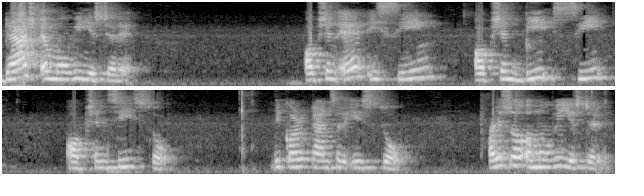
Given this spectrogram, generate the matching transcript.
Dash a movie yesterday. Option A is seeing, option B see, option C saw. The correct answer is saw. I saw a movie yesterday.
